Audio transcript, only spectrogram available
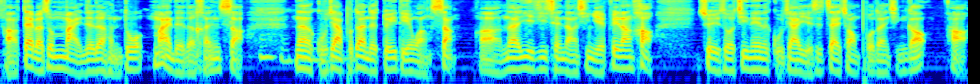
好，代表说买的人很多，卖的人很少，那股价不断的堆叠往上啊，那业绩成长性也非常好，所以说今天的股价也是再创波段新高。好，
